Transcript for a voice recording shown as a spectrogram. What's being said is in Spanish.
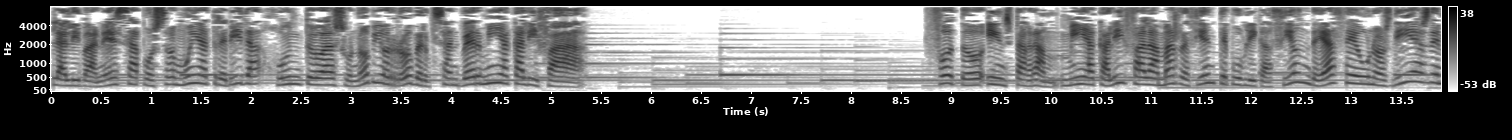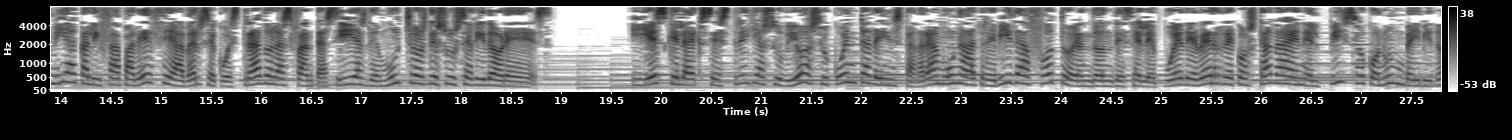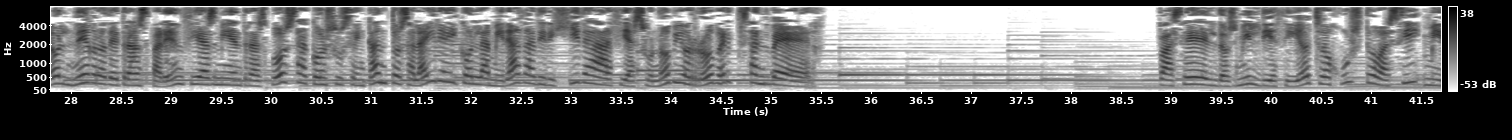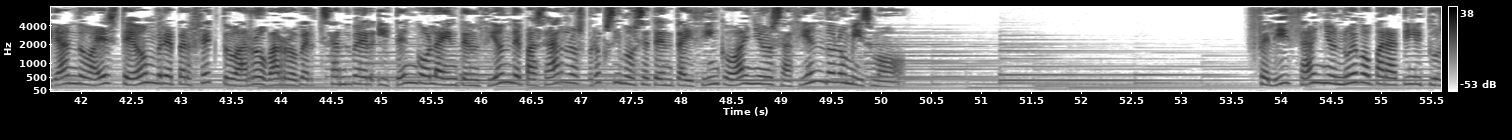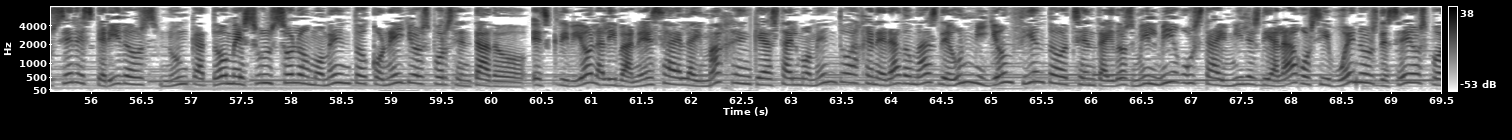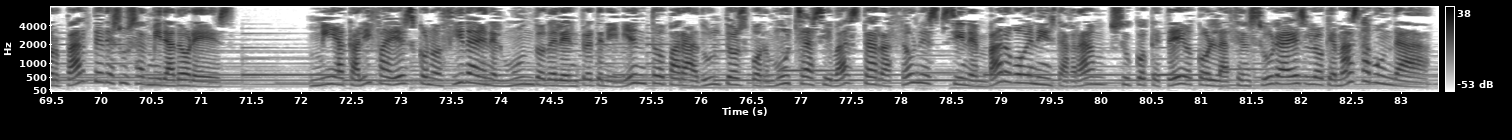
La libanesa posó muy atrevida, junto a su novio Robert Sandberg Mia Khalifa. Foto, Instagram, Mia Khalifa La más reciente publicación de hace unos días de Mia Khalifa parece haber secuestrado las fantasías de muchos de sus seguidores. Y es que la exestrella subió a su cuenta de Instagram una atrevida foto en donde se le puede ver recostada en el piso con un babydoll negro de transparencias mientras posa con sus encantos al aire y con la mirada dirigida hacia su novio Robert Sandberg. Pasé el 2018 justo así, mirando a este hombre perfecto arroba Robert Sandberg, y tengo la intención de pasar los próximos 75 años haciendo lo mismo. Feliz año nuevo para ti y tus seres queridos, nunca tomes un solo momento con ellos por sentado, escribió la libanesa en la imagen que hasta el momento ha generado más de 1.182.000 me gusta y miles de halagos y buenos deseos por parte de sus admiradores. Mia Khalifa es conocida en el mundo del entretenimiento para adultos por muchas y vastas razones, sin embargo en Instagram, su coqueteo con la censura es lo que más abunda.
